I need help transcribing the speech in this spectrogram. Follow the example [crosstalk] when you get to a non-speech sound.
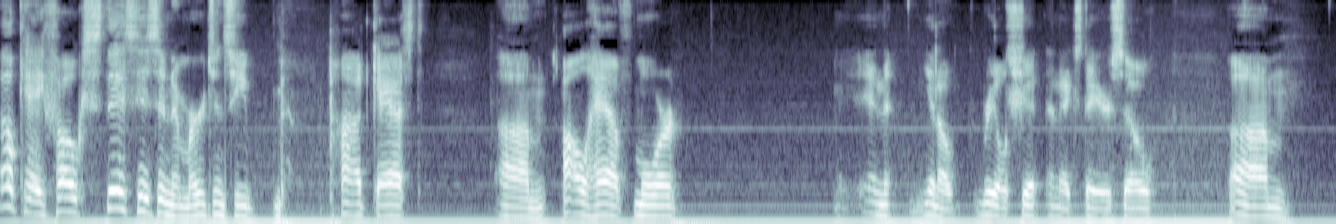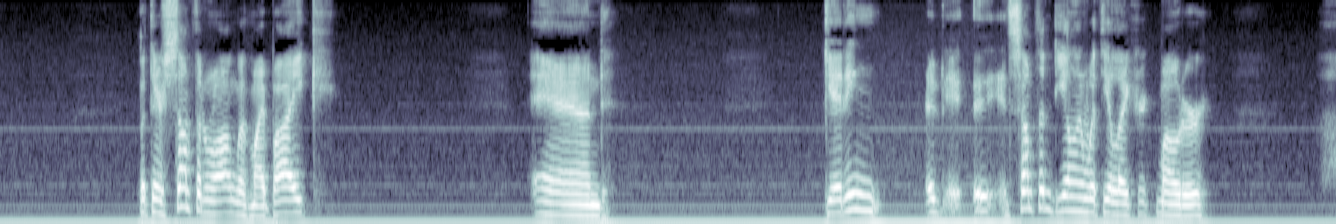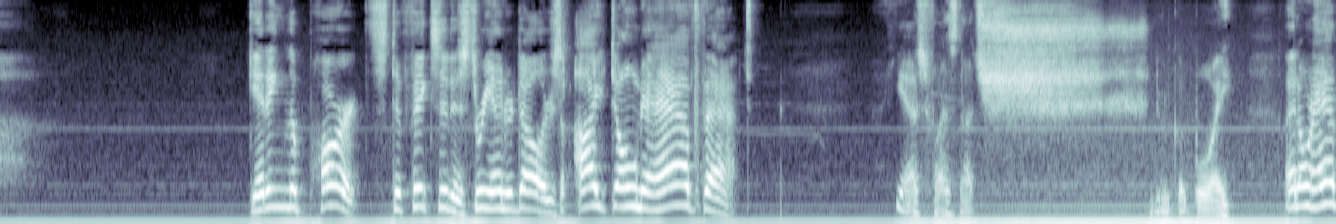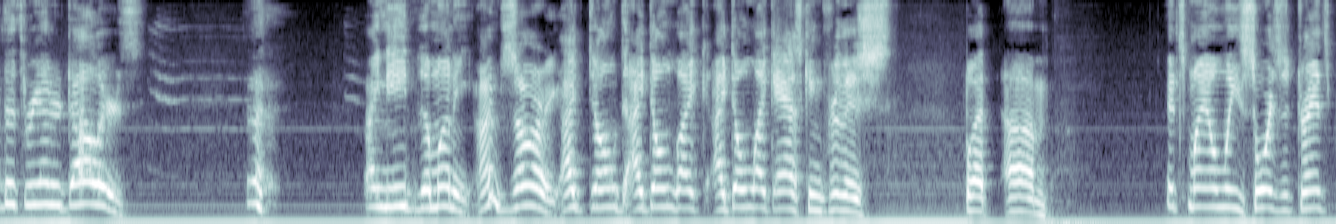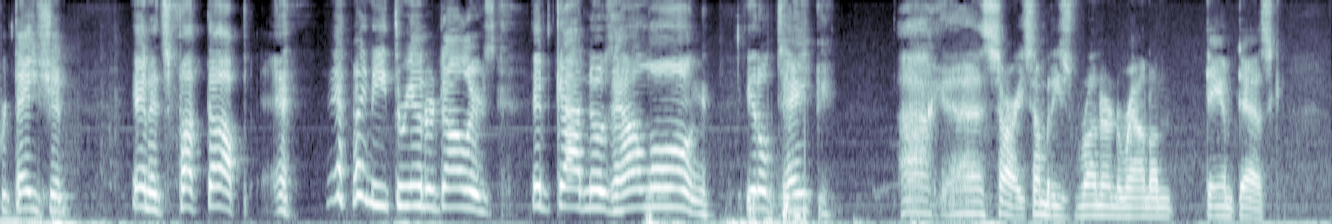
Okay, folks, this is an emergency [laughs] podcast. Um, I'll have more and you know, real shit the next day or so. Um, but there's something wrong with my bike. And getting it, it, it's something dealing with the electric motor Getting the parts to fix it is $300. I don't have that. Yes, Fuzznut. Shh. You're a good boy. I don't have the $300. [laughs] I need the money. I'm sorry. I don't I don't like I don't like asking for this. But um it's my only source of transportation and it's fucked up. [laughs] I need $300 and God knows how long it'll take. Ah, sorry, somebody's running around on the damn desk.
